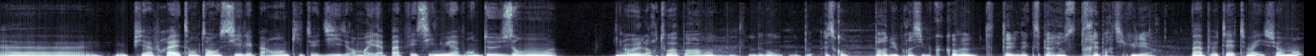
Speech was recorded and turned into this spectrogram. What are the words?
Et puis après, t'entends aussi les parents qui te disent Oh, moi, il a pas fait ses nuits avant deux ans. Ah ouais, alors toi, apparemment. Mais bon, est-ce qu'on part du principe que quand même, t'as une expérience très particulière? Bah, peut-être, oui, sûrement.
